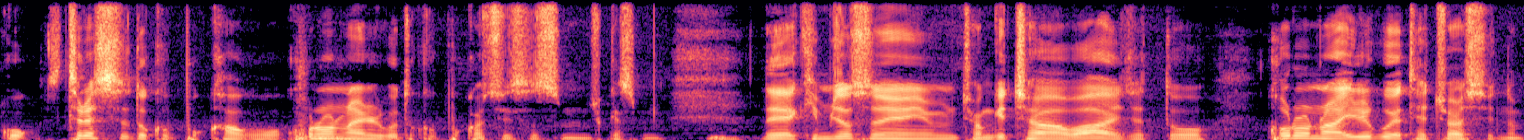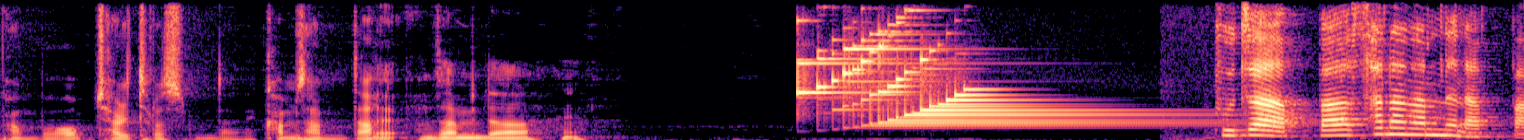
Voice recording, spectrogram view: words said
꼭 스트레스도 극복하고 코로나 19도 극복할 수 있었으면 좋겠습니다. 네, 김저수님 전기차와 이제 또 코로나 19에 대처할 수 있는 방법 잘 들었습니다. 네, 감사합니다. 네, 감사합니다. 부자 아빠 살아남는 아빠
